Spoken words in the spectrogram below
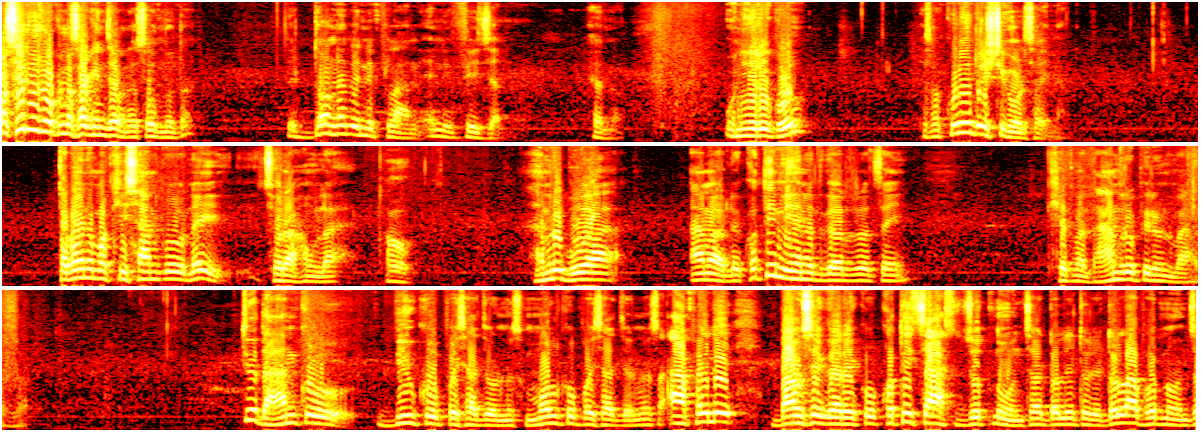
कसरी रोक्न सकिन्छ भनेर सोध्नु त? Don't have any plan any vision हेर्नु उनीहरूको यसमा कुनै दृष्टिकोण छैन तपाईँ र म किसानको नै छोरा हौँला हो हाम्रो बुवा आमाहरूले कति मिहिनेत गरेर चाहिँ खेतमा धान रोपिरहनु भएको छ त्यो धानको बिउको पैसा जोड्नुहोस् मलको पैसा जोड्नुहोस् आफैले बाउसे गरेको कति चास जोत्नुहुन्छ डल्ले टोले डल्ला फोर्नुहुन्छ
